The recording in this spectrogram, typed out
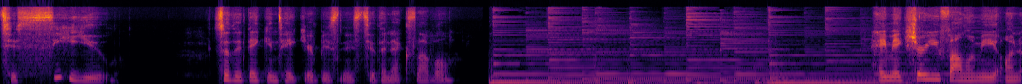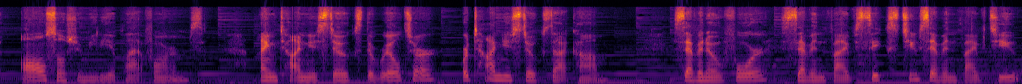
to see you so that they can take your business to the next level. Hey, make sure you follow me on all social media platforms. I'm Tonya Stokes, the realtor, or tonyastokes.com, 704 756 2752,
